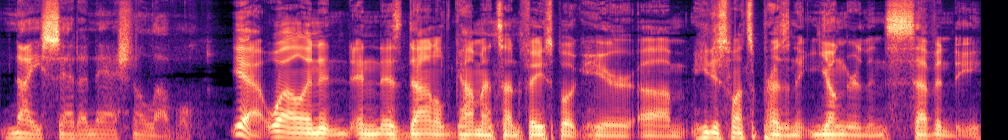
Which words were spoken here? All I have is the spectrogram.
nice at a national level? Yeah, well, and and as Donald comments on Facebook here, um, he just wants a president younger than seventy.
